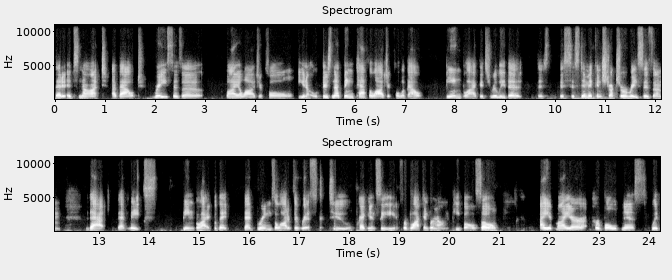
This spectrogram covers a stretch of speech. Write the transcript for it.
that it's not about race as a biological you know there's nothing pathological about being black. It's really the the, the systemic and structural racism that that makes being black that that brings a lot of the risk to pregnancy for black and brown people so I admire her boldness with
